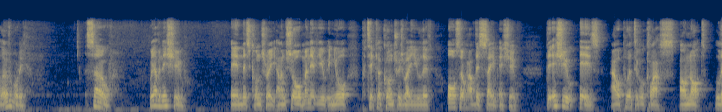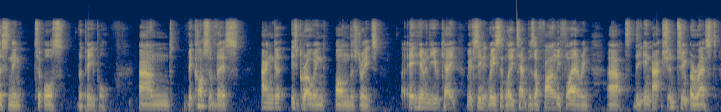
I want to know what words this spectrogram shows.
Hello, everybody. So, we have an issue in this country, and I'm sure many of you in your particular countries where you live also have this same issue. The issue is our political class are not listening to us, the people. And because of this, anger is growing on the streets. Here in the UK, we've seen it recently, tempers are finally flaring at the inaction to arrest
